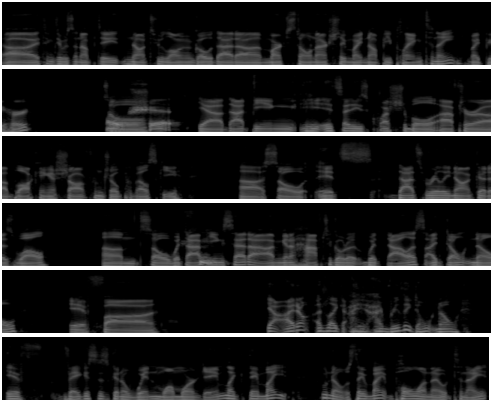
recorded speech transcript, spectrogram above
uh, I think there was an update not too long ago that uh, Mark Stone actually might not be playing tonight. He might be hurt. So, oh shit! Yeah, that being, he it said he's questionable after uh, blocking a shot from Joe Pavelski. Uh, so it's that's really not good as well. Um, so with that being said, I, am gonna have to go to with Dallas. I don't know if, uh, yeah, I don't like. I I really don't know if Vegas is gonna win one more game. Like they might who knows? They might pull one out tonight,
